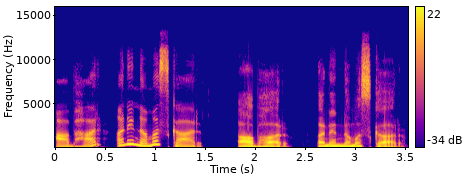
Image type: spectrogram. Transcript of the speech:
આભાર અને નમસ્કાર. આભાર અને નમસ્કાર.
